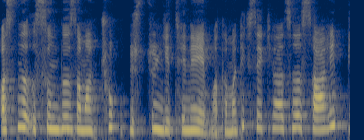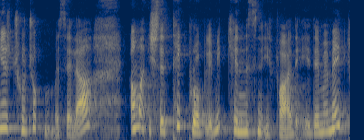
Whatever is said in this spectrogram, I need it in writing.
Aslında ısındığı zaman çok üstün yeteneğe, matematik zekasına sahip bir çocuk mu mesela? Ama işte tek problemi kendisini ifade edememek.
